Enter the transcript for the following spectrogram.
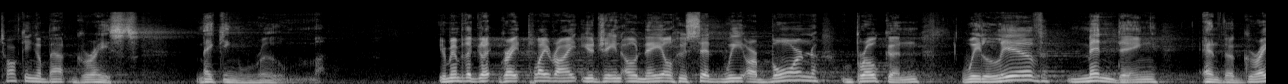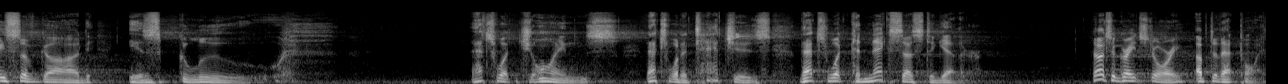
Talking about grace, making room. You remember the great playwright Eugene O'Neill who said, We are born broken we live mending, and the grace of God is glue. That's what joins, that's what attaches, that's what connects us together. That's a great story up to that point.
